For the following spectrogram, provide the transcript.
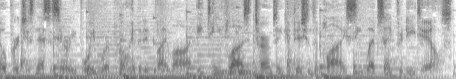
No purchase necessary. Void where prohibited by law. 18 plus terms and conditions apply. See website for details.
